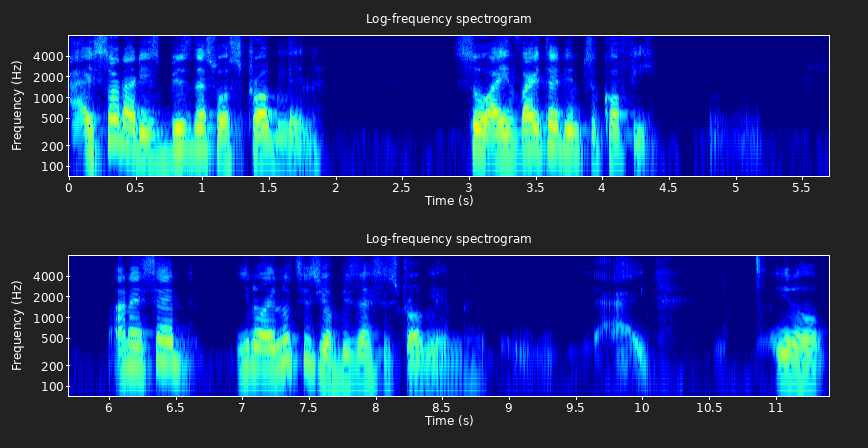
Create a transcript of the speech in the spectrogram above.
I saw that his business was struggling. So I invited him to coffee. And I said, you know, I noticed your business is struggling. I, you know,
